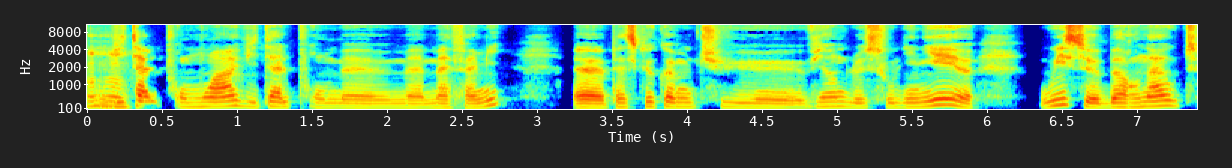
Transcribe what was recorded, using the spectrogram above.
Mmh vital pour moi, vital pour ma, ma famille. parce que comme tu viens de le souligner, oui, ce burn-out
